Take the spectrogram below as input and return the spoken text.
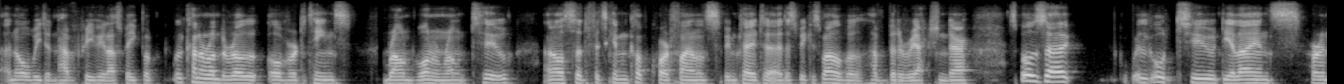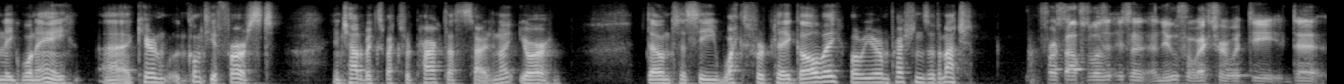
I know we didn't have a preview last week, but we'll kind of run the roll over the teams round one and round two, and also the Fitzgibbon Cup quarterfinals have been played uh, this week as well. We'll have a bit of reaction there. I suppose uh, we'll go to the Allianz Hurling League 1A. Uh, Kieran, we'll come to you first. In Chadwick's Wexford Park last Saturday night, you're down to see Wexford play Galway. What were your impressions of the match? First off, it's a, a, new for Wexford with the, the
